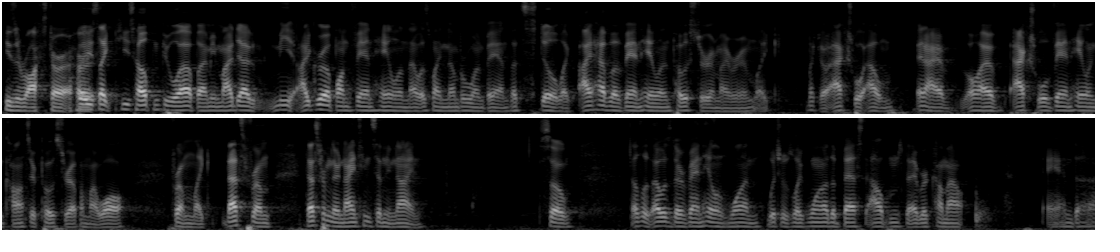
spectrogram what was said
He's a rock star at heart. he's like he's helping people out. But I mean, my dad, me, I grew up on Van Halen. That was my number one band. That's still like I have a Van Halen poster in my room, like like an actual album, and I have oh I have actual Van Halen concert poster up on my wall, from like that's from that's from their 1979. So, that was that was their Van Halen one, which was like one of the best albums to ever come out, and uh,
